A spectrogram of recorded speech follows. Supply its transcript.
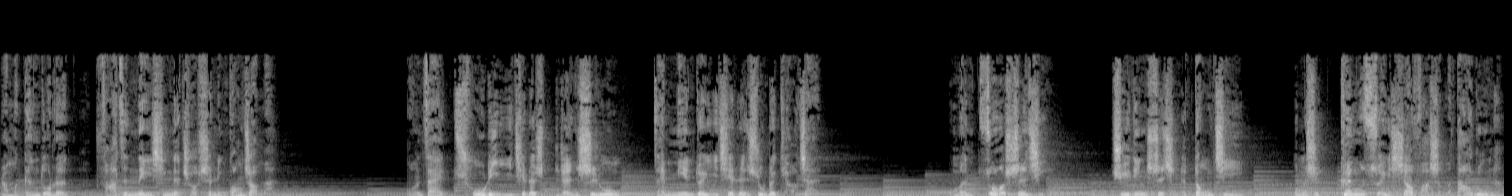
让我们更多的发自内心的求圣灵光照们。我们在处理一切的人事物，在面对一切人事物的挑战，我们做事情、决定事情的动机，我们是跟随效法什么道路呢？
